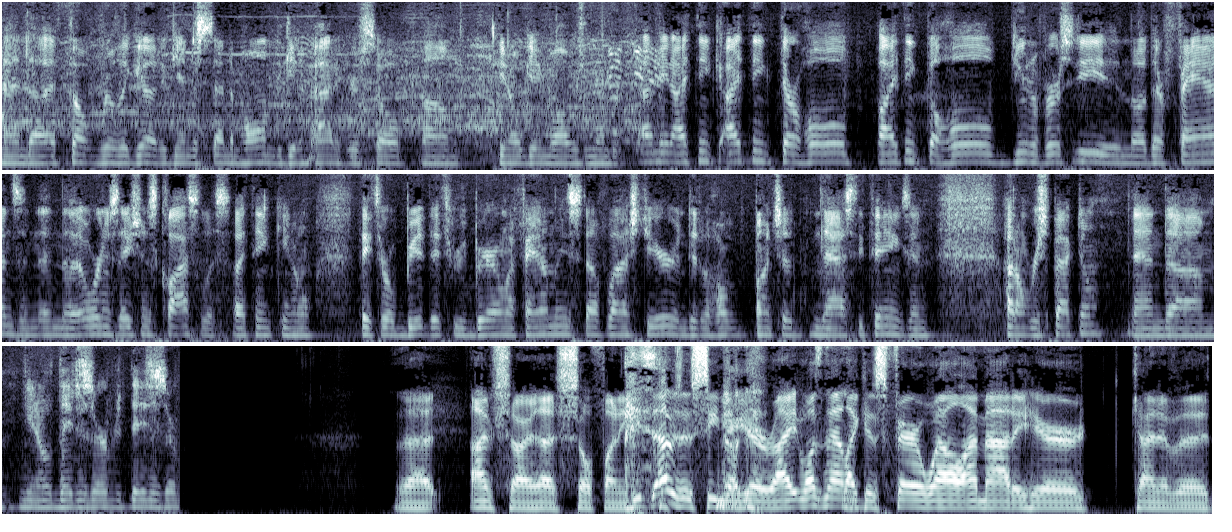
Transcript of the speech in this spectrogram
and uh, it felt really good again to send them home to get them out of here. So um, you know, game we'll always remember. I mean, I think I think their whole I think the whole university and the, their fans and, and the organization is classless. I think you know they throw beer, they threw beer on my family and stuff last year and did a whole bunch of nasty things, and I don't respect them. And um, you know they deserve it. They deserve. That I'm sorry, that's so funny. He, that was his senior year, right? Wasn't that like his farewell? I'm out of here, kind of a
